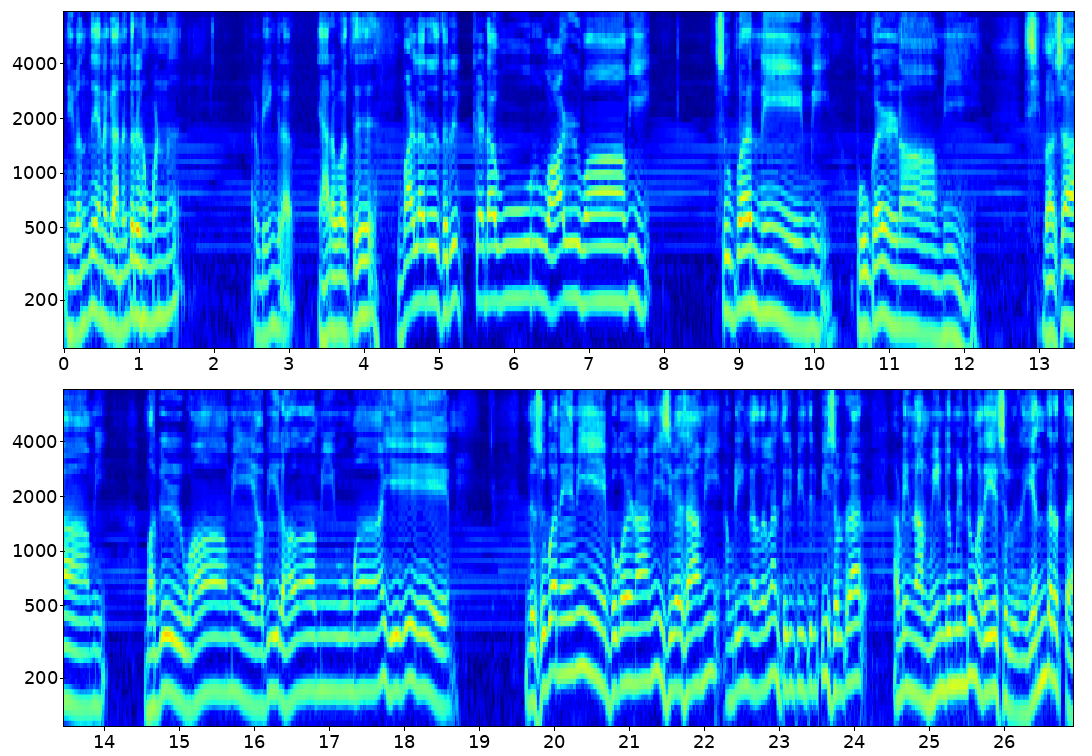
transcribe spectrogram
நீ வந்து எனக்கு அனுகிரகம் பண்ணு அப்படிங்கிறார். யாரை பார்த்து? வளரு திருக்கடவூர் வாழ்வாமி சுபநேமி புகழ்நாமி சிவசாமி மகிழ்வாமி அபிராமி உமாயே. இந்த சுபநேமி புகழ்நாமி சிவசாமி அப்படிங்கிறதெல்லாம் திருப்பி திருப்பி சொல்கிறார் அப்படின்னு நான் மீண்டும் மீண்டும் அதையே சொல்கிறேன் எந்திரத்தை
